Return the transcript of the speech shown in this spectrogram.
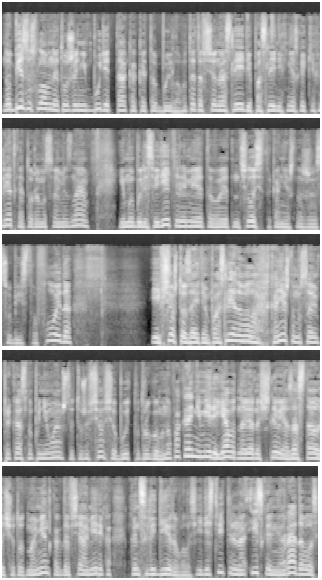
но, безусловно, это уже не будет так, как это было. Вот это все наследие последних нескольких лет, которое мы с вами знаем, и мы были свидетелями этого. Это началось это, конечно же, с убийства Флойда. И все, что за этим последовало, конечно, мы с вами прекрасно понимаем, что это уже все, все будет по-другому. Но, по крайней мере, я вот, наверное, счастлив, я застал еще тот момент, когда вся Америка консолидировалась и действительно искренне радовалась,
